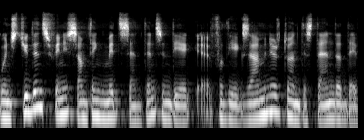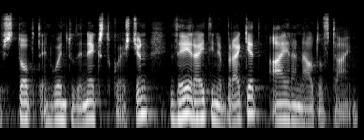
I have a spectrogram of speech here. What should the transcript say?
When students finish something mid sentence uh, for the examiner to understand that they've stopped and went to the next question, they write in a bracket, I ran out of time.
